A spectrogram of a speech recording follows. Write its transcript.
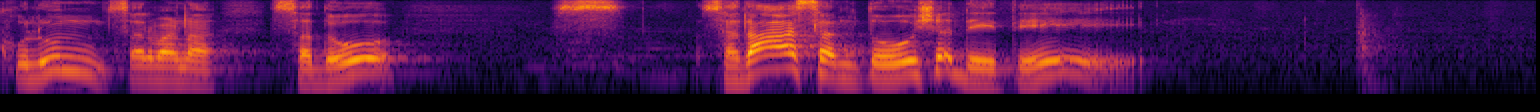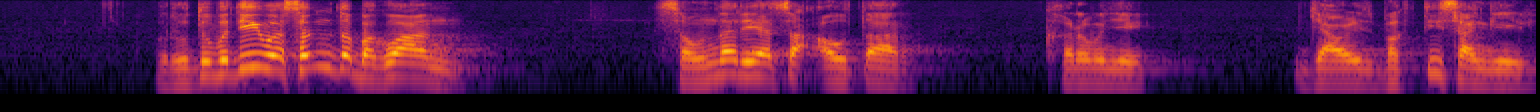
खुलून सर्वांना सदो सदा संतोष देते. ऋतुपती वसंत भगवान सौंदर्याचा अवतार खरं म्हणजे ज्यावेळेस भक्ती सांगेल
